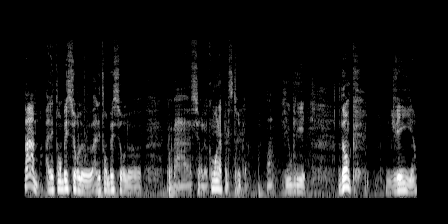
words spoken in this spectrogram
bam, elle est tombée sur le, elle est tombée sur le, euh, bah, sur le, comment on appelle ce truc là hein, J'ai oublié. Donc, je vieillis. Hein.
